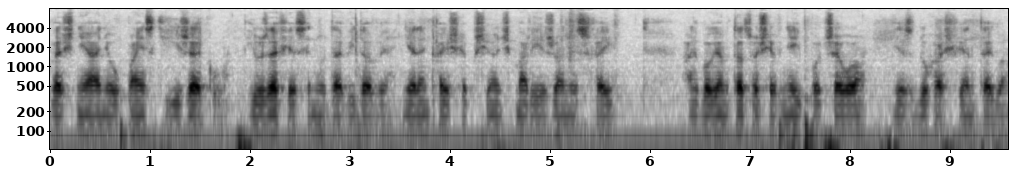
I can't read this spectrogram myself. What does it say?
we śnie anioł pański i rzekł Józefie, synu Dawidowy, nie lękaj się przyjąć Marii, żony swej, albowiem to, co się w niej poczęło, jest Ducha Świętego.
